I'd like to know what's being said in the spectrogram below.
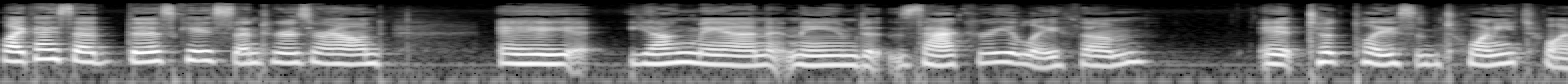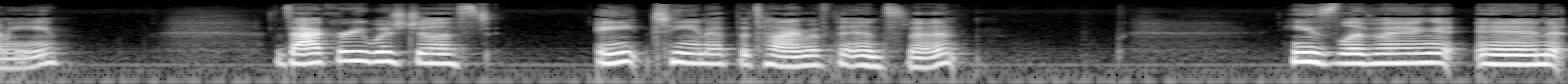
Like I said, this case centers around a young man named Zachary Latham it took place in 2020. Zachary was just 18 at the time of the incident. He's living in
